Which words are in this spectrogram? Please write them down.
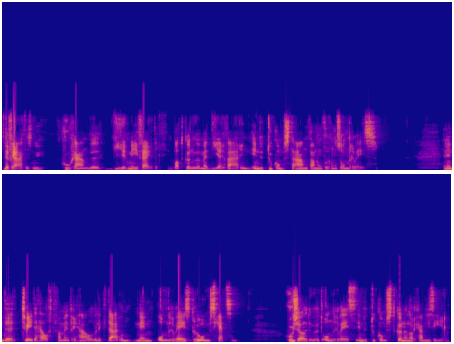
De vraag is nu, hoe gaan we hiermee verder? Wat kunnen we met die ervaring in de toekomst aanvangen voor ons onderwijs? En in de tweede helft van mijn verhaal wil ik daarom mijn onderwijsdroom schetsen. Hoe zouden we het onderwijs in de toekomst kunnen organiseren?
